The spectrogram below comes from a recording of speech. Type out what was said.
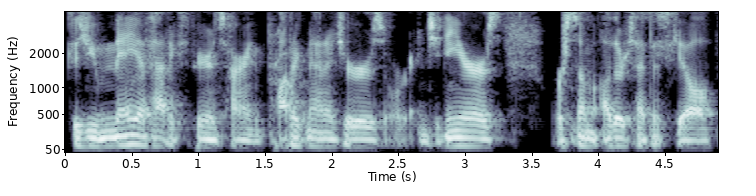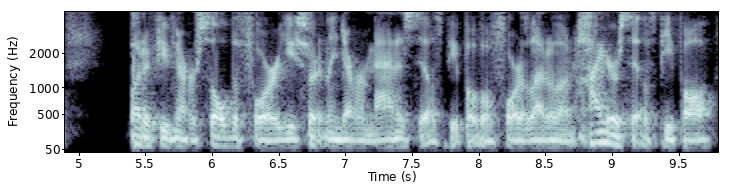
because you may have had experience hiring product managers or engineers or some other type of skill. But if you've never sold before, you certainly never managed salespeople before, let alone hire salespeople.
